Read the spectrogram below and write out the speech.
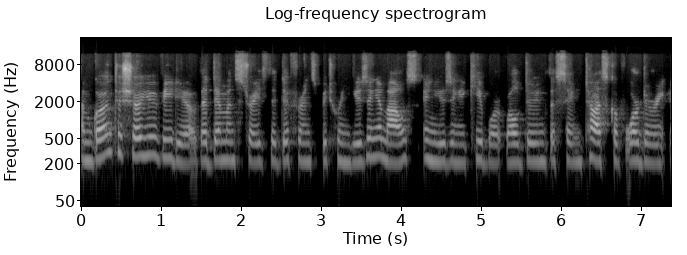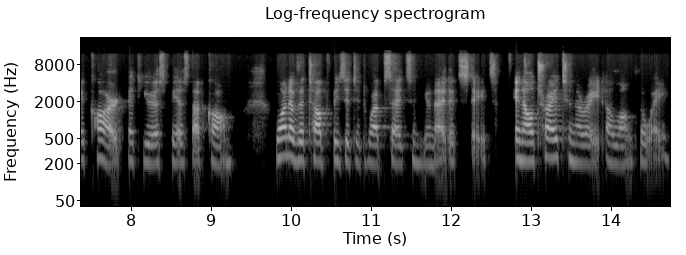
I'm going to show you a video that demonstrates the difference between using a mouse and using a keyboard while doing the same task of ordering a card at USPS.com, one of the top visited websites in the United States, and I'll try to narrate along the way.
